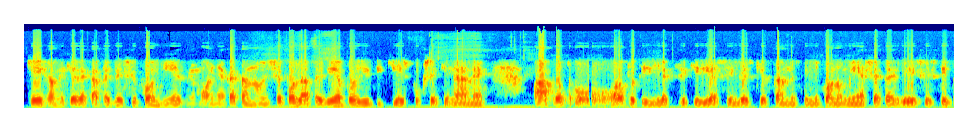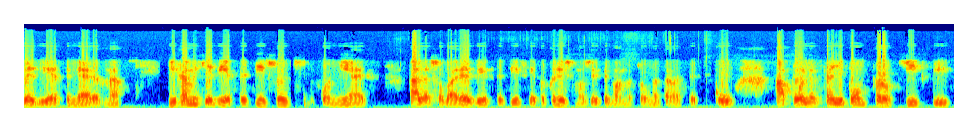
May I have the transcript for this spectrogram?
και είχαμε και 15 συμφωνίες, μνημόνια κατανόηση σε πολλά πεδία πολιτικής που ξεκινάνε από, το, από την ηλεκτρική διασύνδεση και φτάνουν στην οικονομία, σε επενδύσεις, στην παιδεία, στην έρευνα. Είχαμε και διευθετήσεις όχι συμφωνία, αλλά σοβαρές διευθετήσεις για το κρίσιμο ζήτημα με το μεταναστευτικό. Από όλα αυτά λοιπόν προκύπτει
